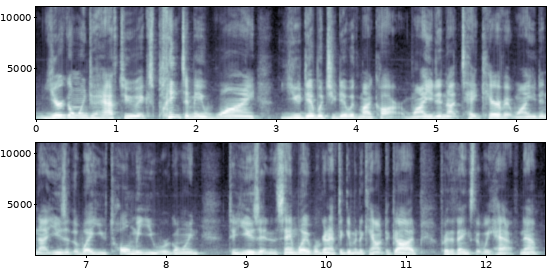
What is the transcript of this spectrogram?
you're going to have to explain to me why you did what you did with my car, why you did not take care of it, why you did not use it the way you told me you were going to use it. In the same way, we're going to have to give an account to God for the things that we have. Now,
